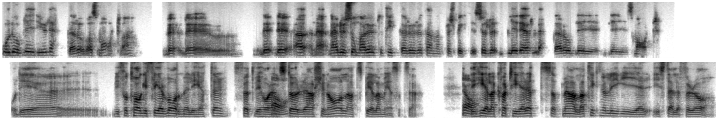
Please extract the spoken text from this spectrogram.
Och då blir det ju lättare att vara smart va? Det, det, det, när, när, du zoomar ut och tittar ur ett annat perspektiv så blir det lättare att bli, bli smart. Och det, vi får tag i fler valmöjligheter för att vi har en ja. större arsenal att spela med så att säga. Ja. Det är hela kvarteret så att med alla teknologier istället för att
